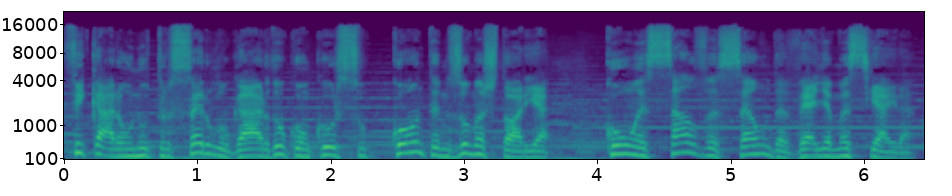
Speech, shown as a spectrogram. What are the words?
ficaram no terceiro lugar do concurso Conta-nos uma História com a salvação da velha macieira.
